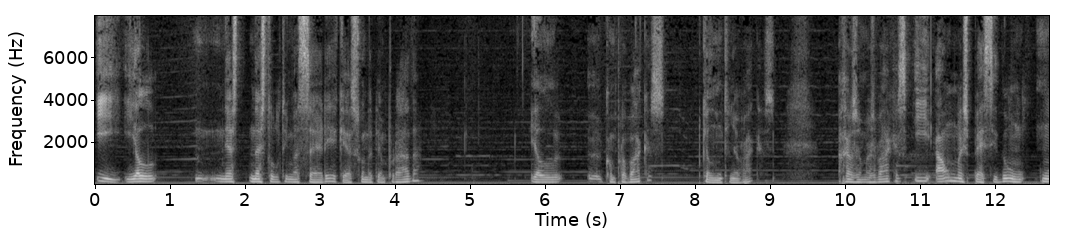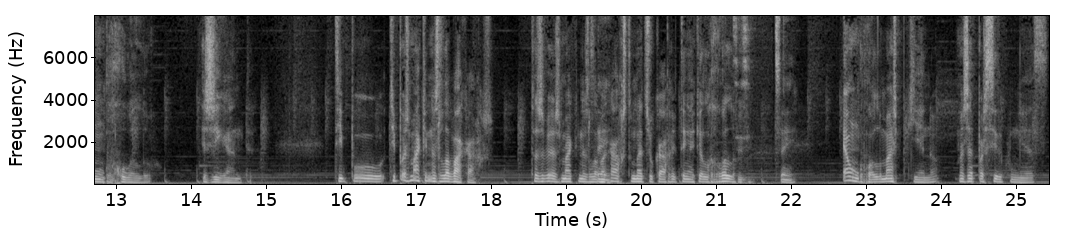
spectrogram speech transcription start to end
e, e ele, neste, nesta última série, que é a segunda temporada, ele comprou vacas, porque ele não tinha vacas, arranja umas vacas e há uma espécie de um, um rolo gigante, tipo, tipo as máquinas de lavar carros. Estás a ver as máquinas de lavar Sim. carros? Tu metes o carro e tem aquele rolo. Sim, sim. Sim. É um rolo mais pequeno, mas é parecido com esse.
